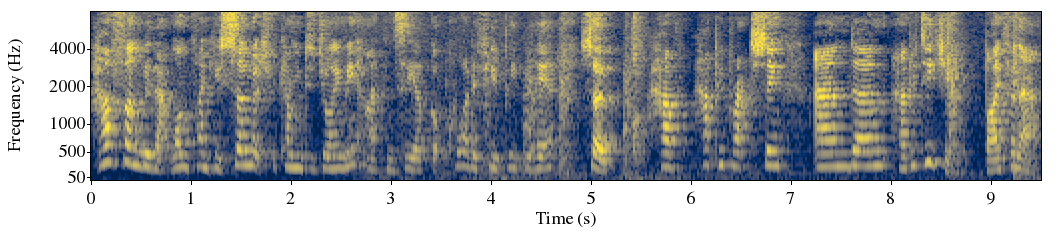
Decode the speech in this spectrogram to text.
have fun with that one. Thank you so much for coming to join me. I can see I've got quite a few people here. So have happy practicing and um, happy teaching. Bye for now.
